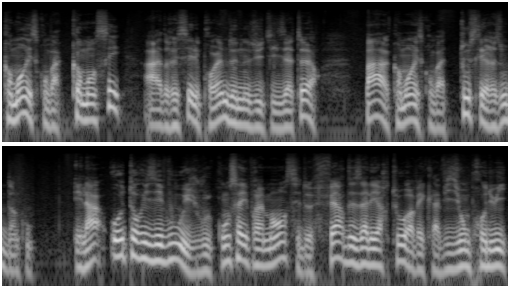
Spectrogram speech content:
comment est-ce qu'on va commencer à adresser les problèmes de nos utilisateurs, pas comment est-ce qu'on va tous les résoudre d'un coup. Et là, autorisez-vous, et je vous le conseille vraiment, c'est de faire des allers-retours avec la vision produit.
